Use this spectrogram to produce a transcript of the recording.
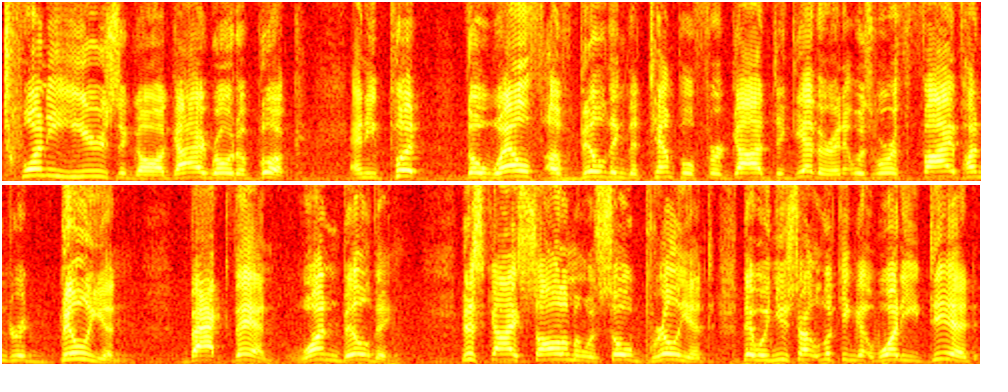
20 years ago, a guy wrote a book and he put the wealth of building the temple for God together, and it was worth 500 billion back then, one building. This guy Solomon was so brilliant that when you start looking at what he did,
